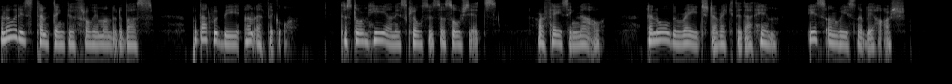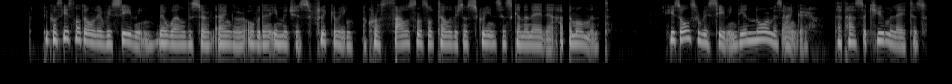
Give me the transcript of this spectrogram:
I know it is tempting to throw him under the bus, but that would be unethical. The storm he and his closest associates are facing now, and all the rage directed at him, is unreasonably harsh, because he is not only receiving the well deserved anger over the images flickering across thousands of television screens in Scandinavia at the moment, he is also receiving the enormous anger that has accumulated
